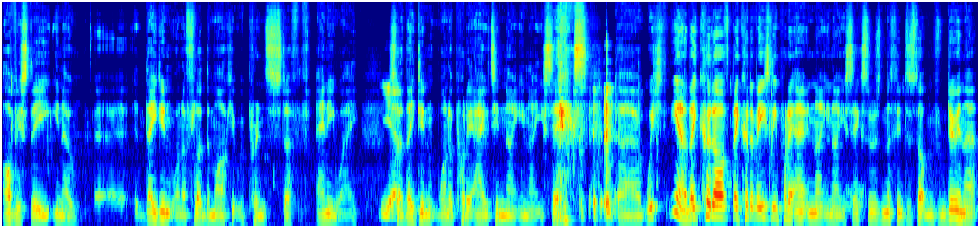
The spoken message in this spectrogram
obviously, you know, uh, they didn't want to flood the market with Prince stuff anyway. Yeah. So they didn't want to put it out in 1996, uh, which you know they could have. They could have easily put it out in 1996. There was nothing to stop them from doing that.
